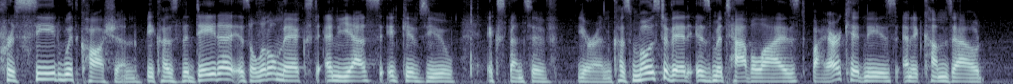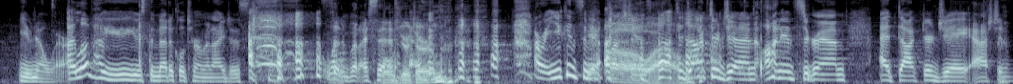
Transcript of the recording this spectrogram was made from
proceed with caution because the data is a little mixed and yes it gives you expensive urine because most of it is metabolized by our kidneys and it comes out you know where I love how you use the medical term and I just said what I said. Hold your term. All right, you can submit questions Oh, wow. to Dr. Jen on Instagram at Dr. J. Ashton.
